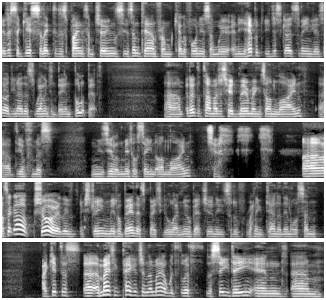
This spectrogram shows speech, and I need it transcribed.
He was just a guest selected, just playing some tunes. He was in town from California somewhere, and he happened. He just goes to me and goes, "Oh, do you know this Wellington band, Bulletbelt?" Um, and at the time, I just heard murmurings online, uh, the infamous New Zealand metal scene online. Sure. Uh, I was like, "Oh, sure, the extreme metal band." That's basically all I knew about you. And he's sort of running down, and then all of a sudden, I get this uh, amazing package in the mail with with the CD and um,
